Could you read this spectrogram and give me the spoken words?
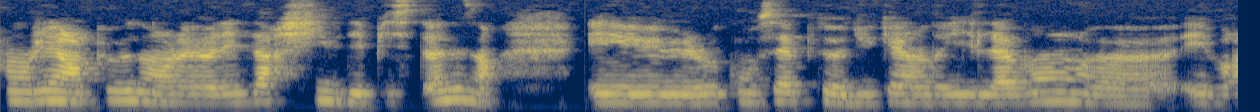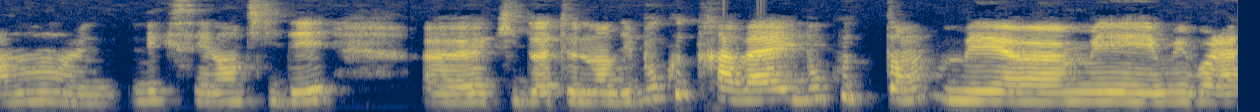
plonger un peu dans le- les archives des Pistons. Et le concept du calendrier de l'Avent est vraiment une, excellente idée qui doit te demander beaucoup de travail, beaucoup de temps. Mais, mais, mais voilà,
